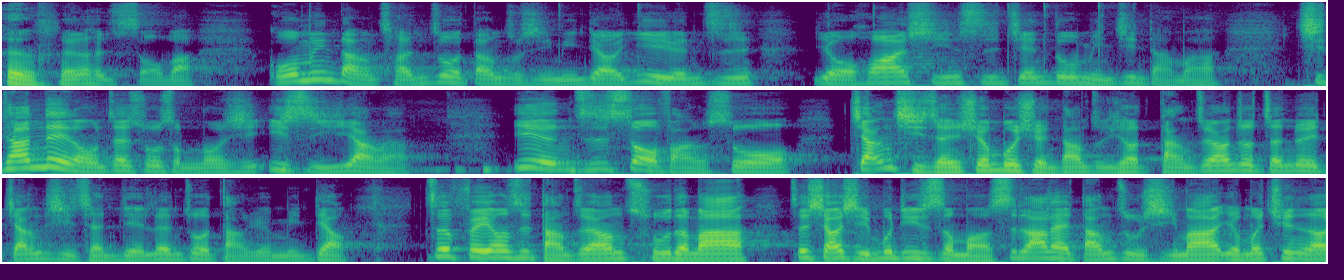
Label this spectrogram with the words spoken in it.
人很很熟吧？国民党传做党主席民调，叶元之有花心思监督民进党吗？其他内容在说什么东西？意思一样啊。叶元之受访说，江启臣宣布选党主席后，党中央就针对江启臣连任做党员民调，这费用是党中央出的吗？这消息目的是什么？是拉抬党主席吗？有没有牵扯到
